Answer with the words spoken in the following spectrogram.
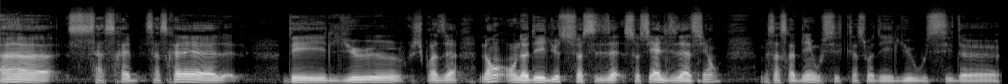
Euh, ça serait, ça serait euh, des lieux, je pourrais dire, là, on a des lieux de socialisa- socialisation, mais ça serait bien aussi que ce soit des lieux aussi de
